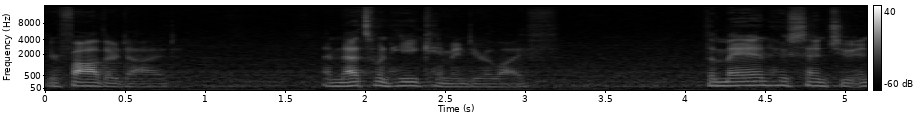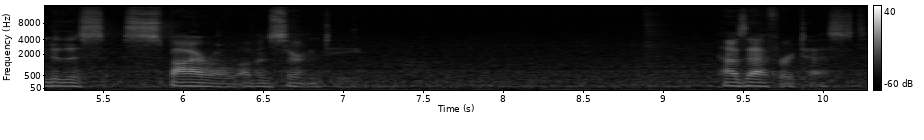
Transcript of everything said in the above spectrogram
your father died. And that's when he came into your life. The man who sent you into this spiral of uncertainty. How's that for a test?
